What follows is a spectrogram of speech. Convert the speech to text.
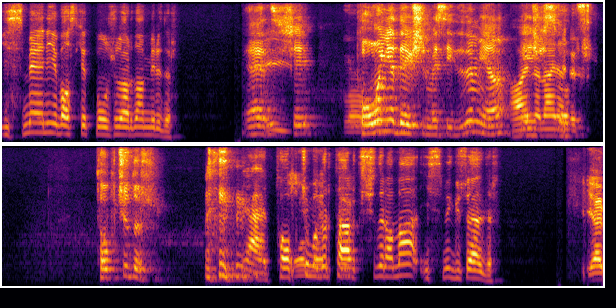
İ- İsmi en iyi basketbolculardan biridir. Evet şey Polonya devşirmesiydi değil mi ya? Aynen, AG aynen. Swater. Topçudur. Yani topçu mudur tartışılır ama ismi güzeldir. Ya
